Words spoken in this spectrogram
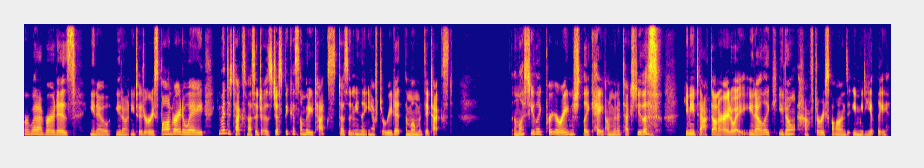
or whatever it is. You know, you don't need to respond right away, even to text messages. Just because somebody texts doesn't mean that you have to read it the moment they text. Unless you like prearranged, like, hey, I'm going to text you this, you need to act on it right away. You know, like you don't have to respond immediately.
